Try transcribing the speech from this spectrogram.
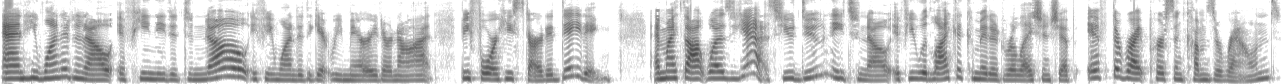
And he wanted to know if he needed to know if he wanted to get remarried or not before he started dating. And my thought was, yes, you do need to know if you would like a committed relationship if the right person comes around.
